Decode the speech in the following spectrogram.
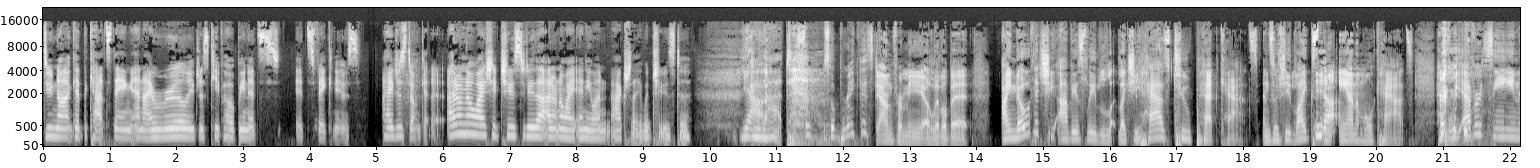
do not get the cats thing and I really just keep hoping it's it's fake news. I just don't get it. I don't know why she'd choose to do that. I don't know why anyone actually would choose to Yeah. So, so break this down for me a little bit. I know that she obviously like she has two pet cats, and so she likes Yeah. the animal cats. Have we ever seen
